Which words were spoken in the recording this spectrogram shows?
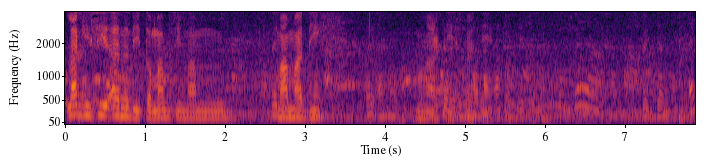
Lagi si ano dito, ma'am. Si ma'am Mama D. Ay, ano? Mga artista dito. dito. Ay,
